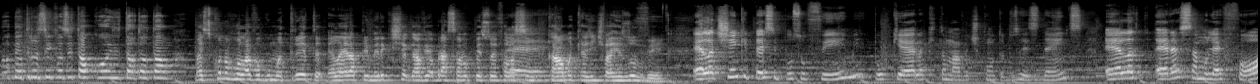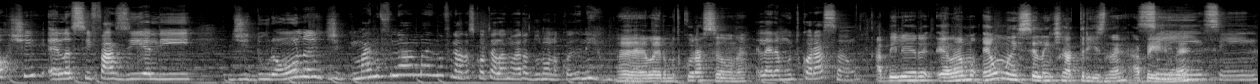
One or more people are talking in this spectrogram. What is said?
meu Beltrano tem que fazer tal coisa e tal, tal, tal. Mas quando rolava alguma treta, ela era a primeira que chegava e abraçava a pessoa e falava É. assim, calma que a gente vai resolver. Ela tinha que ter esse pulso firme, porque ela que tomava de conta dos residentes. Ela era essa mulher forte, ela se fazia ali de durona, de- mas no final, mas no final das contas ela não era durona coisa nenhuma. É, ela era muito coração, né? Ela era muito coração. A Bailey era, ela é uma, é uma excelente atriz, né? A Bailey, sim, né? sim.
